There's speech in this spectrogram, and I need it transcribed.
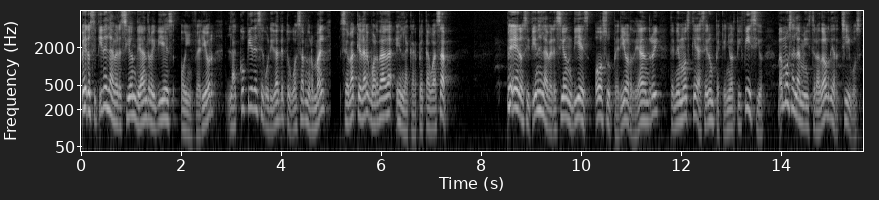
Pero si tienes la versión de Android 10 o inferior, la copia de seguridad de tu WhatsApp normal se va a quedar guardada en la carpeta WhatsApp. Pero si tienes la versión 10 o superior de Android, tenemos que hacer un pequeño artificio. Vamos al administrador de archivos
